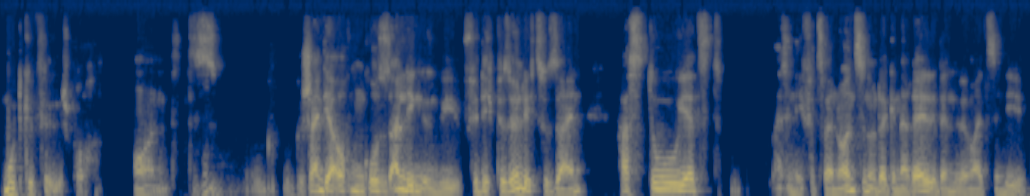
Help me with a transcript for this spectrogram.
Mutgipfel gesprochen. Und das scheint ja auch ein großes Anliegen irgendwie für dich persönlich zu sein. Hast du jetzt, weiß ich nicht, für 2019 oder generell, wenn wir mal jetzt in die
